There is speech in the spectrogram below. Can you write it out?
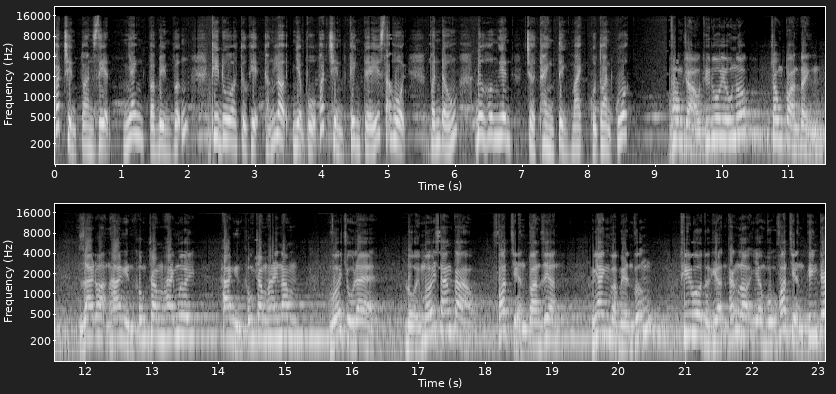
phát triển toàn diện, nhanh và bền vững, thi đua thực hiện thắng lợi nhiệm vụ phát triển kinh tế xã hội, phấn đấu đưa Hưng Yên trở thành tỉnh mạnh của toàn quốc. Phong trào thi đua yêu nước trong toàn tỉnh giai đoạn 2020 2025 với chủ đề đổi mới sáng tạo, phát triển toàn diện, nhanh và bền vững, thi đua thực hiện thắng lợi nhiệm vụ phát triển kinh tế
